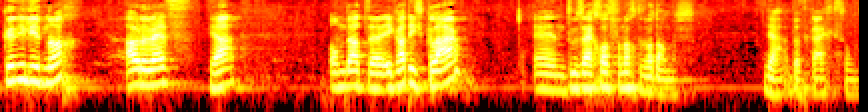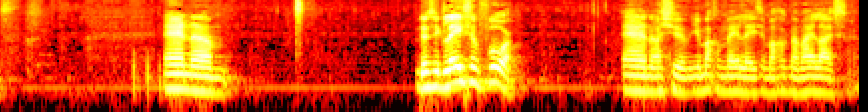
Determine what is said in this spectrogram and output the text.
Kunnen jullie het nog? Ouderwets, ja? Omdat uh, ik had iets klaar. En toen zei God vanochtend wat anders. Ja, dat krijg ik soms. En um, dus ik lees hem voor. En als je, je mag hem meelezen, mag ook naar mij luisteren.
